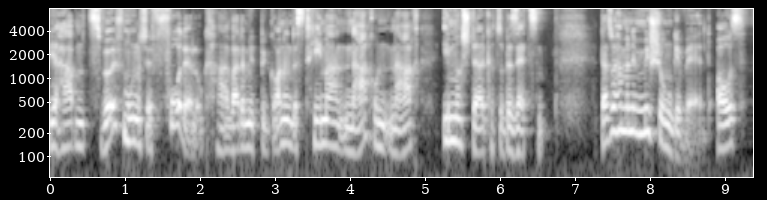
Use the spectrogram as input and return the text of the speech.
Wir haben zwölf Monate vor der Lokalwahl damit begonnen, das Thema nach und nach immer stärker zu besetzen. Dazu haben wir eine Mischung gewählt aus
